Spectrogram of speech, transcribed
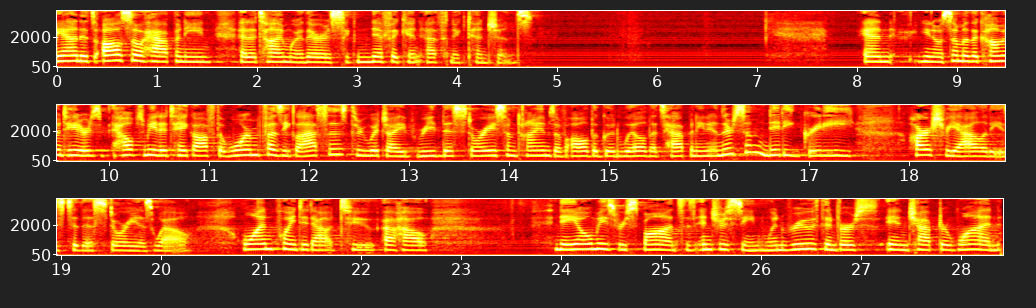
And it's also happening at a time where there is significant ethnic tensions. And, you know, some of the commentators helped me to take off the warm, fuzzy glasses through which I read this story sometimes of all the goodwill that's happening. And there's some nitty gritty, harsh realities to this story as well. One pointed out to uh, how Naomi's response is interesting when Ruth in verse in chapter 1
